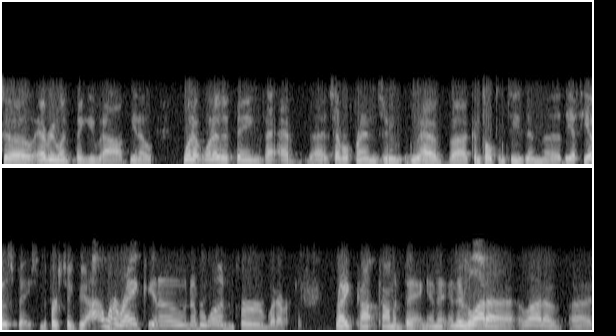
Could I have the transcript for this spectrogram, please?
So everyone's thinking about you know one of one of the things I have uh, several friends who who have uh, consultancies in the the SEO space, and the first thing is I want to rank you know number one for whatever, right? Co- common thing, and and there's a lot of a lot of uh,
